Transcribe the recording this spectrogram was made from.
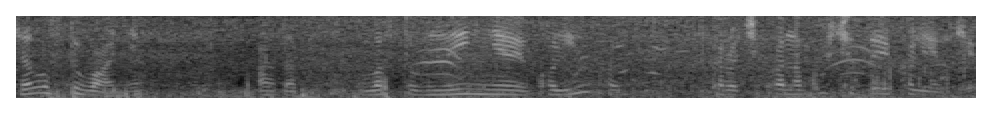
це ластування. А так, ластовнині колінка. Коротше, канапущити колінки.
